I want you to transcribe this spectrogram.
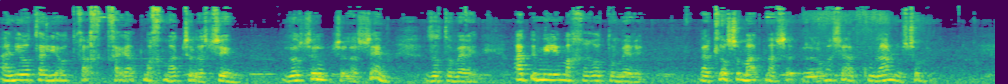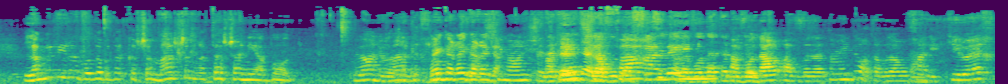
אני רוצה להיות חיית מחמד של השם, לא של, של השם. זאת אומרת, את במילים אחרות אומרת, ואת לא שומעת מה ש... זה לא מה שאת, כולנו שומעים. למה לי לעבוד עבודה קשה? מה השם רצה שאני אעבוד? לא, אני אומרת, רגע, רגע, רגע. אין שפה עלינו עבודת המידות, עבודה רוחנית. כאילו איך,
